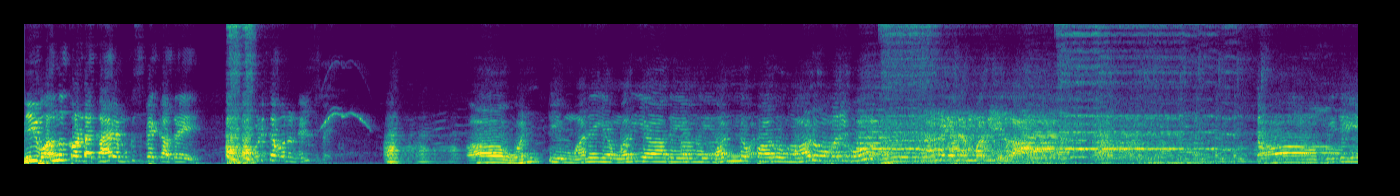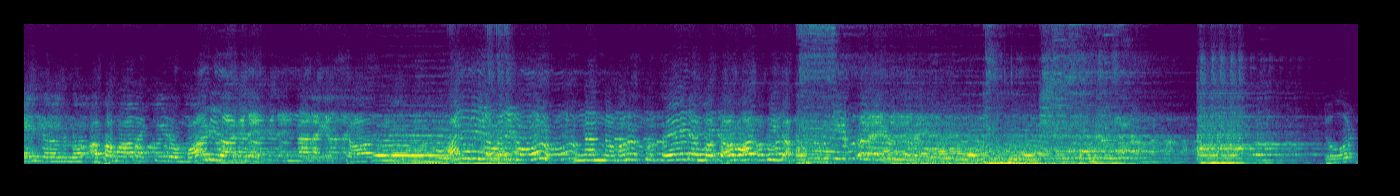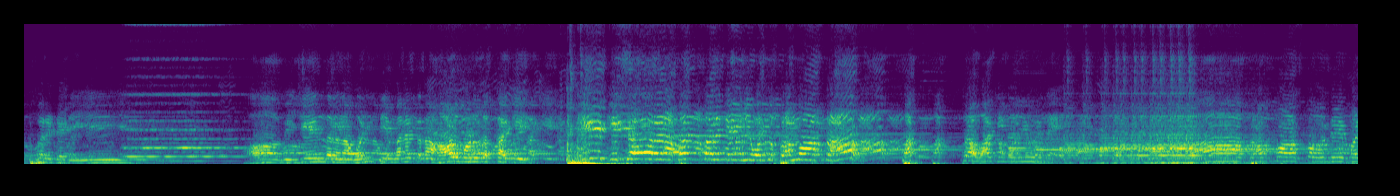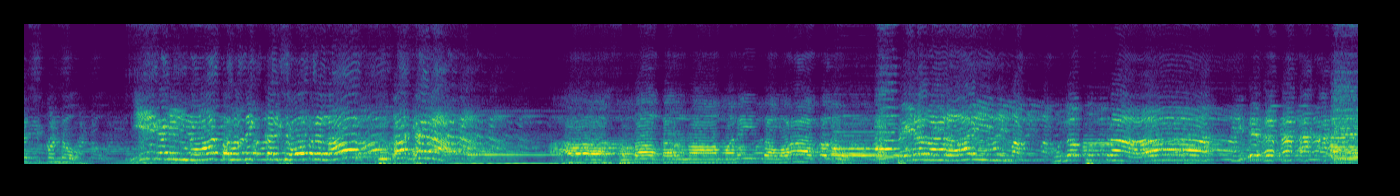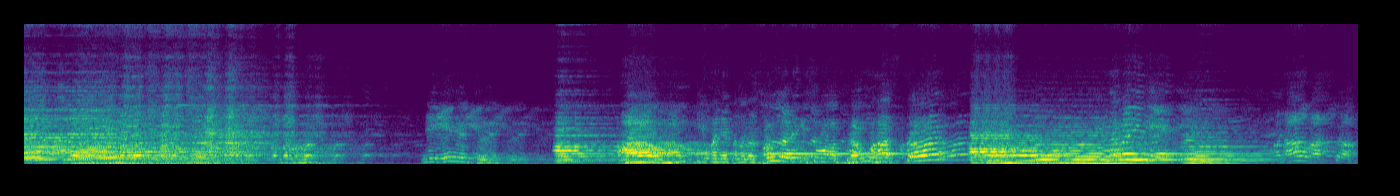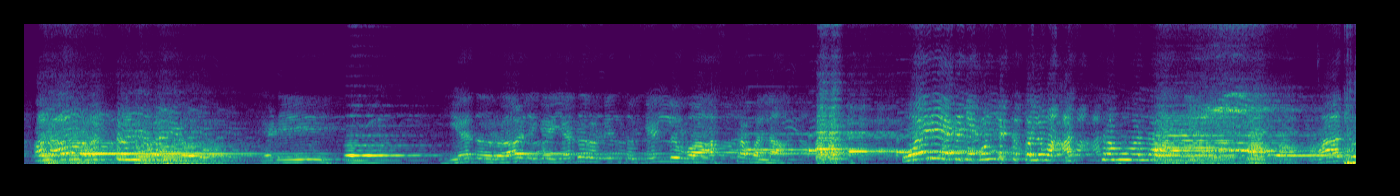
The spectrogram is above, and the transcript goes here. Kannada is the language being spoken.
ನೀವು ಅಂದುಕೊಂಡ ಕಾರ್ಯ ಮುಗಿಸ್ಬೇಕಾದ್ರೆ ಕುಡಿತವನ್ನು ನಿಲ್ಲಿಸಬೇಕು. ಆ ಒಂಟಿ ಮನೆಯ ಮರ್ಯಾದೆಯನ್ನು ಮಣ್ಣು ಪಾಲು ಮಾಡುವವರೆಗೂ ನನಗೆ ನೆಮ್ಮದಿ ಇಲ್ಲ. ಆ ವಿಜಯೇಂದ್ರನನ್ನು ಅಪಮಾನಕ್ಕೀಡು ಮಾಡಿದಾಗಲೇ ನನಗೆ ಅಲ್ಲಿಯವರೆಗೂ ನನ್ನ ಮನಸ್ಸು ಬೇಡೆಂಬ ದಾವಾಗ್ನಿಂದ ಆ ವಿಜೇಂದ್ರನ ಒಂಟಿ ಮನೆತನ ಹಾಳು ಮಾಡುವುದಕ್ಕಾಗಿ ಈ ಕಿಶೋರನ ಭಕ್ತರ ಕೈಯಲ್ಲಿ ಒಂದು ಬ್ರಹ್ಮಾಸ್ತ್ರ ಪತ್- ಪತ್ರವಾಗಿ ನಡೆಯುವುದಿದೆ ಆ ಬ್ರಹ್ಮಾಸ್ತ್ರವನ್ನೇ ಬಳಸಿಕೊಂಡು ಈಗ ನಿಮ್ಮ ಮಾತನ್ನು ಧಿಕ್ಕರಿಸಿ ಹೋದ್ರಲ್ಲ ಸುಧಾಕರ. ಆ ಸುಧಾಕರನ ಮನೆಯಿಂದ ಹೊರ ಹಾಕಲು ನಿಮ್ಮ ಕುಲಪುತ್ರ. ನೀವೇನು ಹೇಳ್ತೀರಿ? ಆ ಒಂಟಿ ಮನೆತನದ ಸೊಲ್ಲಡಗಿಸುವ ಬ್ರಹ್ಮಾಸ್ತ್ರ. ಎಡಿ, ಎದುರಾಳಿಗೆ ಎದುರು ನಿಂತು ಗೆಲ್ಲುವ ಅಸ್ತ್ರವಲ್ಲ. ವೈರಿಯರಿಗೆ ಗುಂಡಿಟ್ಟುಕೊಳ್ಳುವ ಅಸ್ತ್ರವೂ ಅಲ್ಲ. ಅದು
